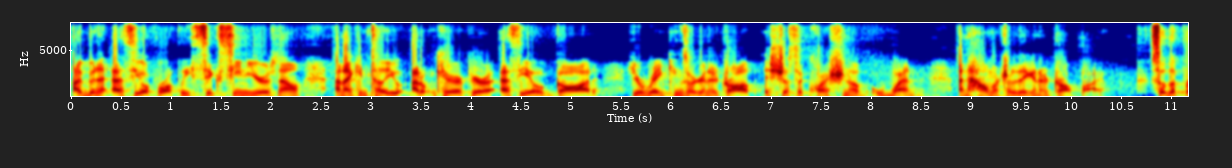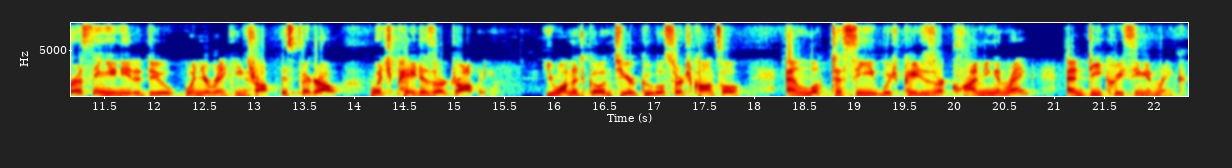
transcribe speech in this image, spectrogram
I've been an SEO for roughly 16 years now, and I can tell you, I don't care if you're an SEO god, your rankings are gonna drop. It's just a question of when and how much are they gonna drop by. So the first thing you need to do when your rankings drop is figure out which pages are dropping. You want to go into your Google Search Console and look to see which pages are climbing in rank and decreasing in rank.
